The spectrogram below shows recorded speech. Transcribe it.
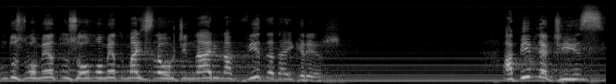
um dos momentos, ou o momento mais extraordinário na vida da igreja. A Bíblia diz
